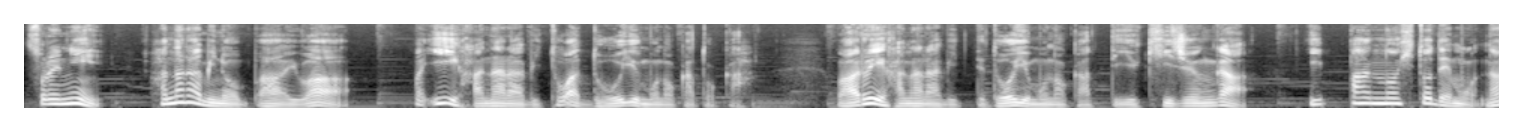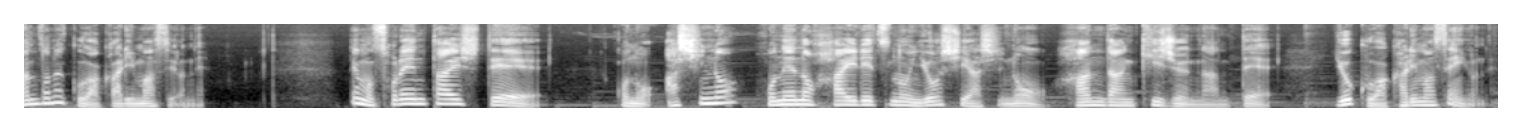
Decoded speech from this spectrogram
それに歯並びの場合はまあ、いい歯並びとはどういうものかとか悪い歯並びってどういうものかっていう基準が一般の人でもなんとなく分かりますよね。でもそれに対してこの足の骨の配列の良し悪しの判断基準なんてよく分かりませんよね。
